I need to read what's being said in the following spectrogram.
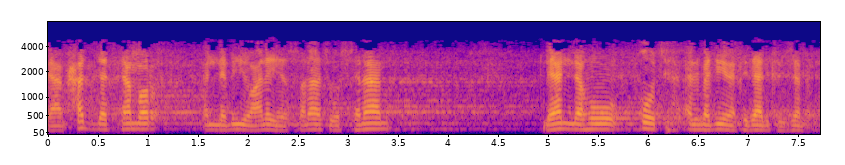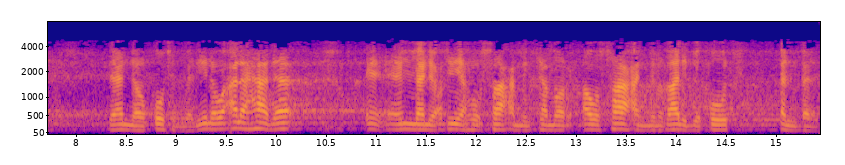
يعني حد التمر النبي عليه الصلاة والسلام لأنه قوت المدينة في ذلك الزمن لأنه قوت المدينة وعلى هذا إما يعطيه صاعا من تمر أو صاعا من غالب قوت البلد.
